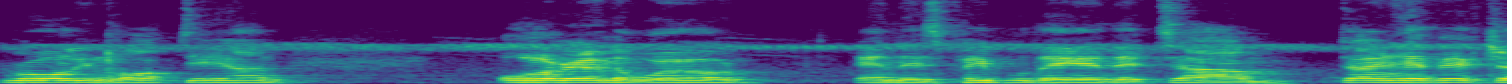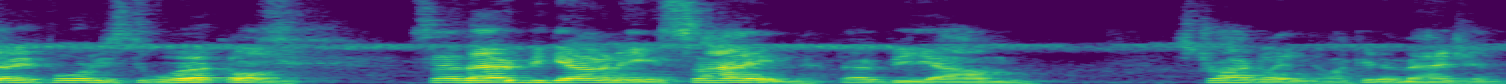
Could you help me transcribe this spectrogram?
we're all in lockdown all around the world and there's people there that um, don't have FJ40s to work on. So they would be going insane. They'd be um, struggling, I can imagine.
